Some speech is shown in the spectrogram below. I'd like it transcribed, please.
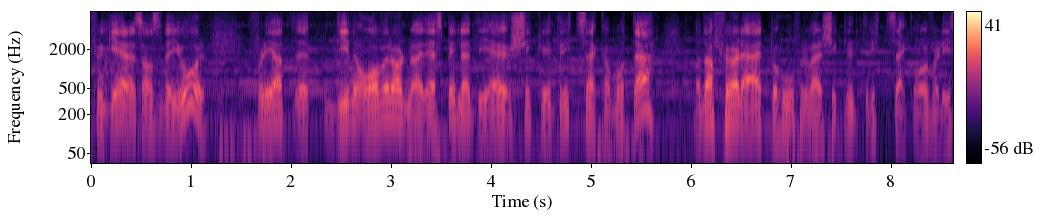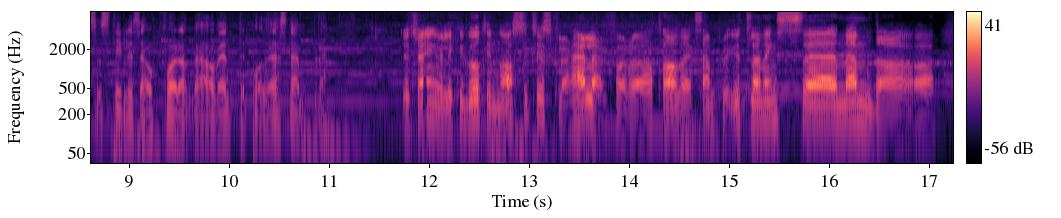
fungere sånn som det gjorde. Fordi at eh, dine overordna i det spillet, de er jo skikkelig drittsekker mot deg. Og da føler jeg et behov for å være skikkelig drittsekk overfor de som stiller seg opp foran meg og venter på det stempelet. Du trenger vel ikke gå til Nazi-Tyskland heller for å ta det eksempelet. Utlendingsnemnda og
